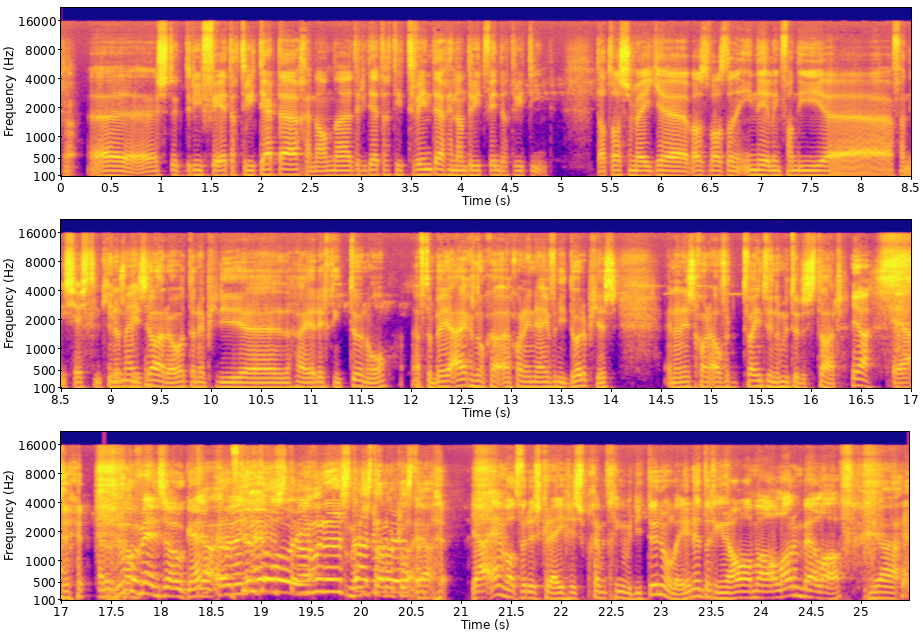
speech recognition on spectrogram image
Ja. eh, een stuk 340, 330 en dan eh 330, 320 en dan 320, 310. Dat was een beetje, was, was dan een indeling van die, eh, van die 16 En dat kilometer. is bizar hoor, want dan, heb je die, eh, dan ga je richting tunnel. Of dan ben je eigenlijk nog eh, gewoon in een van die dorpjes. En dan is het gewoon over 22 minuten de start. Ja. Ja. En dat roepen mensen ook, hè? Ja, En we- eh, Je de je moet naar de start. Ja, en wat we dus kregen is op een gegeven moment gingen we die tunnel in en toen gingen er allemaal alarmbellen af. Ja, Eh,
